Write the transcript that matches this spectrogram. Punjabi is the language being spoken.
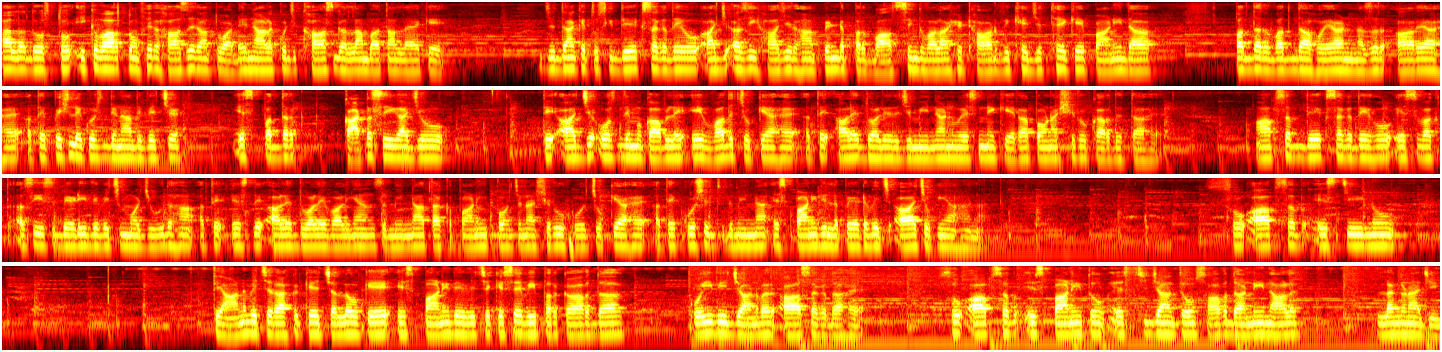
ਹੈਲੋ ਦੋਸਤੋ, ਇੱਕ ਵਾਰ ਤੋਂ ਫਿਰ ਹਾਜ਼ਰ ਹਾਂ ਤੁਹਾਡੇ ਨਾਲ ਕੁਝ ਖਾਸ ਗੱਲਾਂ ਬਾਤਾਂ ਲੈ ਕੇ। ਜਿੱਦਾਂ ਕਿ ਤੁਸੀਂ ਦੇਖ ਸਕਦੇ ਹੋ, ਅੱਜ ਅਸੀਂ ਹਾਜ਼ਰ ਹਾਂ ਪਿੰਡ ਪ੍ਰਭਾਤ ਸਿੰਘ ਵਾਲਾ ਹਿਠਾੜ ਵਿਖੇ, ਜਿੱਥੇ ਕਿ ਪਾਣੀ ਦਾ ਪੱਧਰ ਵੱਧਦਾ ਹੋਇਆ ਨਜ਼ਰ ਆ ਰਿਹਾ ਹੈ ਅਤੇ ਪਿਛਲੇ ਕੁਝ ਦਿਨਾਂ ਦੇ ਵਿੱਚ ਇਸ ਪੱਧਰ ਘੱਟ ਸੀਗਾ ਜੋ ਤੇ ਅੱਜ ਉਸ ਦੇ ਮੁਕਾਬਲੇ ਇਹ ਵੱਧ ਚੁੱਕਿਆ ਹੈ ਅਤੇ ਆਲੇ ਦੁਆਲੇ ਦੀ ਜ਼ਮੀਨਾਂ ਨੂੰ ਇਸ ਨੇ ਘੇਰਾ ਪਾਉਣਾ ਸ਼ੁਰੂ ਕਰ ਦਿੱਤਾ ਹੈ। ਆਪ ਸਭ ਦੇਖ ਸਕਦੇ ਹੋ, ਇਸ ਵਕਤ ਅਸੀਂ ਇਸ ਬੇੜੀ ਦੇ ਵਿੱਚ ਮੌਜੂਦ ਹਾਂ ਅਤੇ ਇਸ ਦੇ ਆਲੇ ਦੁਆਲੇ ਵਾਲੀਆਂ ਜ਼ਮੀਨਾਂ ਤੱਕ ਪਾਣੀ ਪਹੁੰਚਣਾ ਸ਼ੁਰੂ ਹੋ ਚੁੱਕਿਆ ਹੈ ਅਤੇ ਕੁਝ ਜ਼ਮੀਨਾਂ ਇਸ ਪਾਣੀ ਦੀ ਲਪੇਟ ਵਿੱਚ ਆ ਚੁੱਕੀਆਂ ਹਨ। ਸੋ ਆਪ ਸਭ ਇਸ ਚੀਜ਼ ਨੂੰ ਧਿਆਨ ਵਿੱਚ ਰੱਖ ਕੇ ਚੱਲੋ ਕਿ ਇਸ ਪਾਣੀ ਦੇ ਵਿੱਚ ਕਿਸੇ ਵੀ ਪ੍ਰਕਾਰ ਦਾ ਕੋਈ ਵੀ ਜਾਨਵਰ ਆ ਸਕਦਾ ਹੈ। ਸੋ ਆਪ ਸਭ ਇਸ ਪਾਣੀ ਤੋਂ, ਇਸ ਚੀਜ਼ਾਂ ਤੋਂ ਸਾਵਧਾਨੀ ਨਾਲ ਲੰਗਣਾ ਜੀ।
